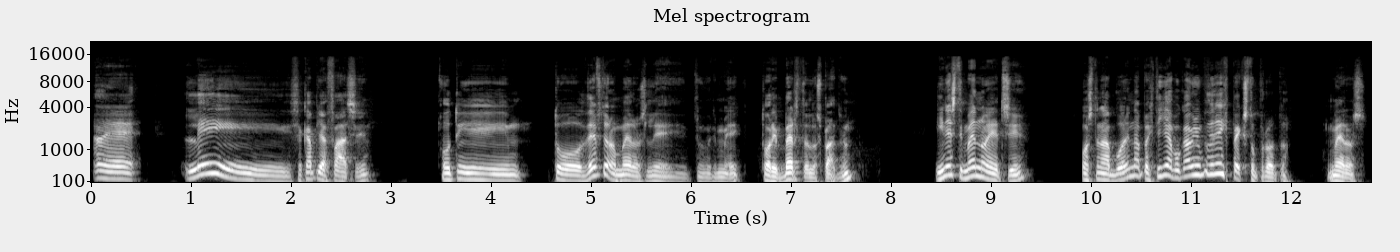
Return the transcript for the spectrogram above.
Ε, λέει σε κάποια φάση ότι το δεύτερο μέρος λέει του remake, το rebirth τέλος πάντων, είναι στημένο έτσι ώστε να μπορεί να παιχτεί για από κάποιον που δεν έχει παίξει το πρώτο μέρος.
